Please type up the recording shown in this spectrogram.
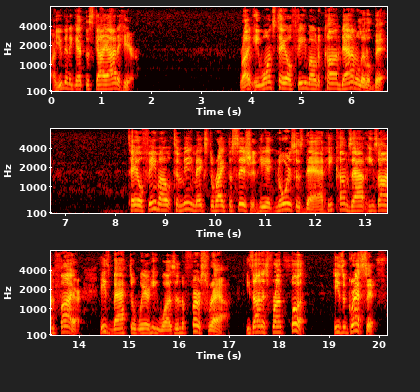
are you going to get this guy out of here? Right? He wants Teofimo to calm down a little bit. Teofimo, to me, makes the right decision. He ignores his dad. He comes out. He's on fire. He's back to where he was in the first round. He's on his front foot. He's aggressive.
